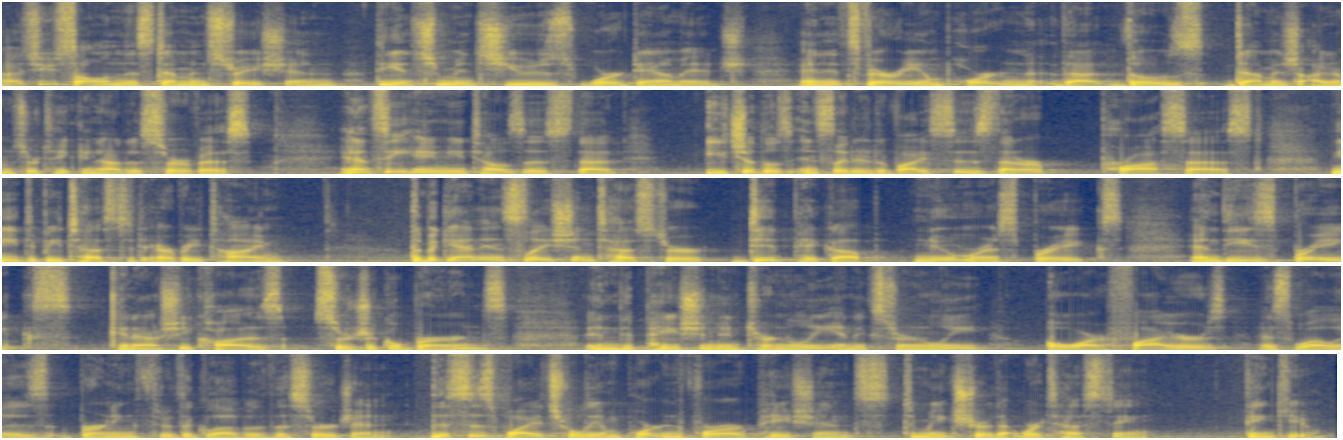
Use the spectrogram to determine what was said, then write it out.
As you saw in this demonstration, the instruments used were damaged, and it's very important that those damaged items are taken out of service. ANSI AAMI tells us that each of those insulated devices that are processed need to be tested every time. The McGan insulation tester did pick up numerous breaks, and these breaks can actually cause surgical burns in the patient internally and externally, OR fires, as well as burning through the glove of the surgeon. This is why it's really important for our patients to make sure that we're testing. Thank you.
